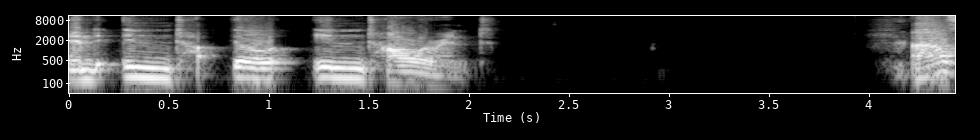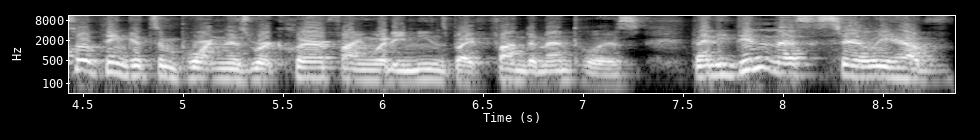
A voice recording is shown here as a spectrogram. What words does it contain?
and into- Ill- intolerant. I also think it's important as we're clarifying what he means by fundamentalist that he didn't necessarily have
